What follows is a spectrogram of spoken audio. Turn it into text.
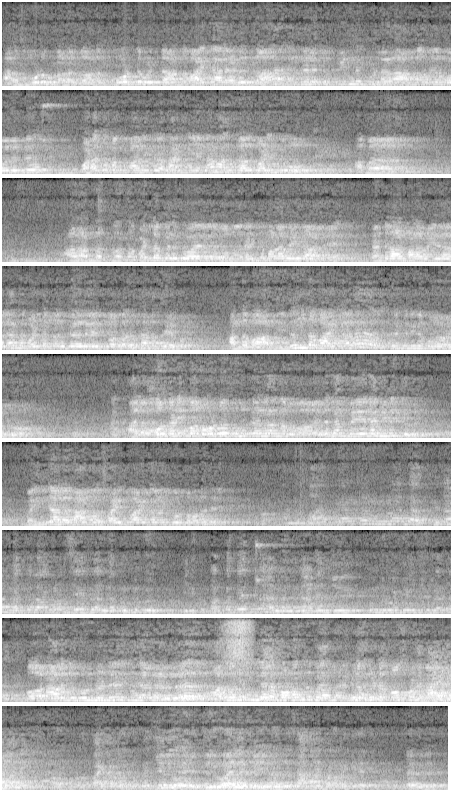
அதை மூடும் அதை அதை போட்டு விட்டா அந்த வாய்க்காலை எடுத்தா எங்களுக்கு பின்னுக்குள்ளதான் அதான் கோயிலுக்கு வடக்கு பக்கமா இருக்கிற தண்ணி எல்லாம் அதுக்காக படிந்துவோம். அப்ப அது அந்த அந்த வெள்ளப்பெருக்கு ஒரு ரெண்டு மழை பெய்தாலே ரெண்டு நாள் மழை பெய்தாலே அந்த வெள்ளப்பெருக்கு ஏற்படுறது தடை செய்யப்படும். அந்த வா- இருந்த வாய்க்கால திருப்பி நீங்க போக வைக்கிறோம் அதுல ஆல்ரெடி இப்போ ரோட்டு குறுக்கெல்லாம் அந்த இதெல்லாம் மேலாம் இருக்குது. இப்போ இந்தியாவில் நாங்கள் சைட் வாய்க்கால் எடுத்து விட்டோம்னா தெரியும் அந்த பின்னால் அந்த முன்னுக்கு இதுக்கு தான் அந்த நாலஞ்சு குண்டு வட்டி ஓ நாலஞ்சு இருக்குது அது வந்து இந்தியாவில் தொடர்ந்து பே- எங்களை வீட்டை க்ளோஸ் பண்ணி வாங்க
